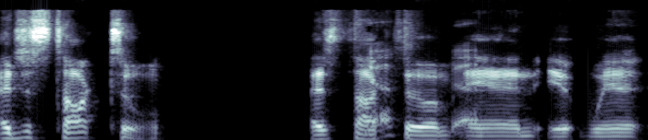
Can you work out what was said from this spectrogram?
I just talked to him. I just talked to him yeah. and it went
